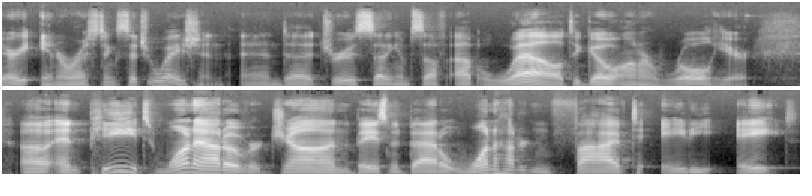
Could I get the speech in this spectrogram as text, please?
very interesting situation. And uh, Drew is setting himself up well to go on a roll here. Uh, and Pete won out over John, the basement battle, 105 to 88.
